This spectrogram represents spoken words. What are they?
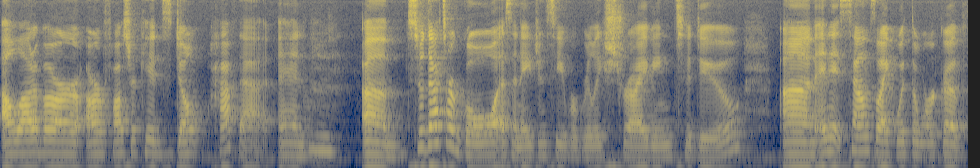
A lot of our, our foster kids don't have that. And mm. Um, so that's our goal as an agency. We're really striving to do. Um, and it sounds like with the work of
